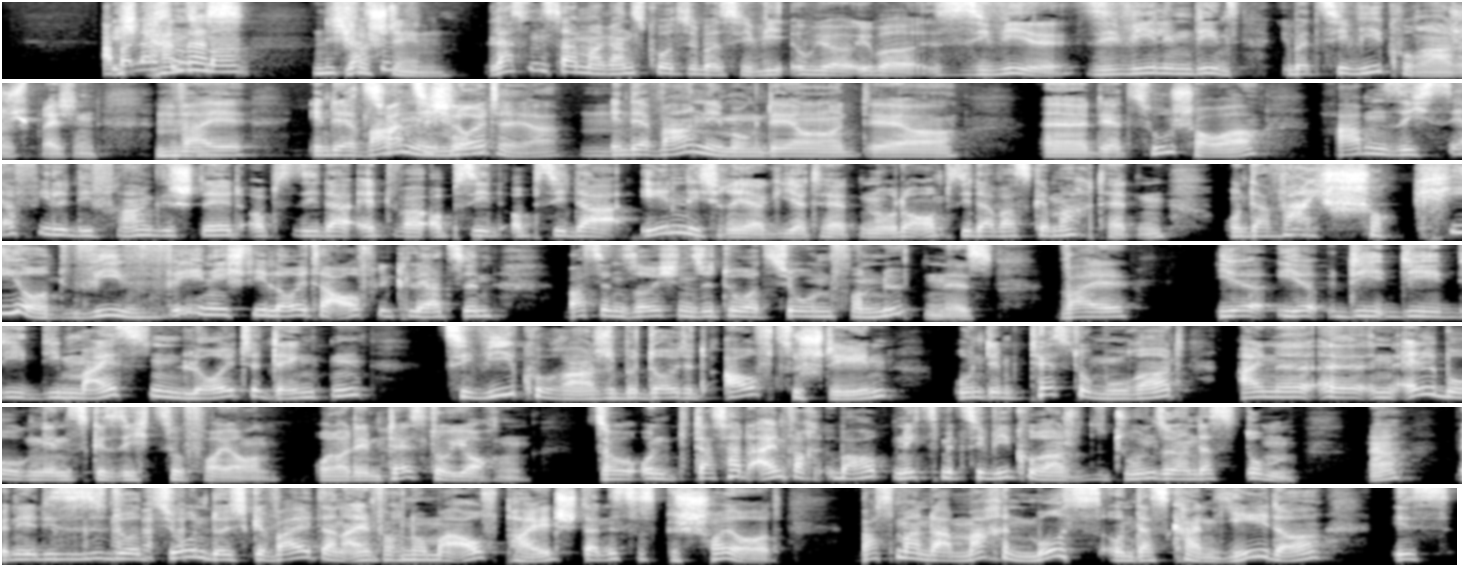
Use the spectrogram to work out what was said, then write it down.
Aber ich kann das mal- nicht lass uns- verstehen. Lass uns da mal ganz kurz über Zivil, über, über Zivil, Zivil im Dienst, über Zivilcourage sprechen. Mhm. Weil in der 20 Wahrnehmung, Leute, ja. Mhm. in der Wahrnehmung der, der, äh, der Zuschauer haben sich sehr viele die Frage gestellt, ob sie da etwa, ob sie, ob sie da ähnlich reagiert hätten oder ob sie da was gemacht hätten. Und da war ich schockiert, wie wenig die Leute aufgeklärt sind, was in solchen Situationen vonnöten ist. Weil ihr, ihr, die, die, die, die meisten Leute denken, Zivilcourage bedeutet aufzustehen und dem Testo Murat eine, äh, einen Ellbogen ins Gesicht zu feuern. Oder dem Testo Jochen. So, und das hat einfach überhaupt nichts mit Zivilcourage zu tun, sondern das ist dumm. Ne? Wenn ihr diese Situation durch Gewalt dann einfach nochmal aufpeitscht, dann ist das bescheuert. Was man da machen muss, und das kann jeder, ist,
